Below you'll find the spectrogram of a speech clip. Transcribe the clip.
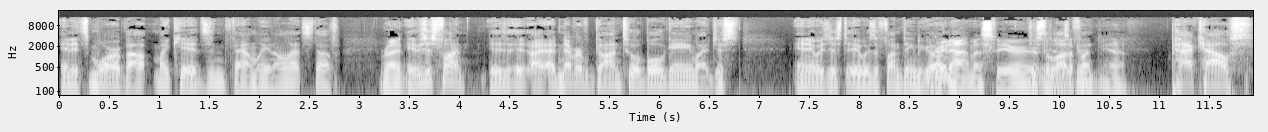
and it's more about my kids and family and all that stuff. Right. It was just fun. It, it, I, I'd never gone to a bowl game. I just and it was just it was a fun thing to go. Great atmosphere. Just a lot of fun. Yeah. packed house,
